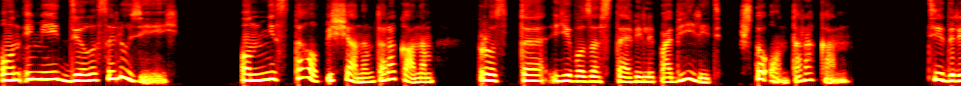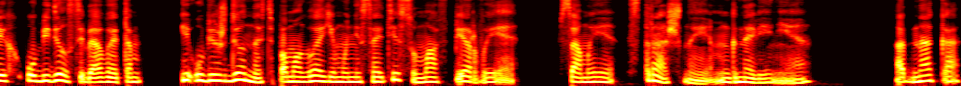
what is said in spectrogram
он имеет дело с иллюзией. Он не стал песчаным тараканом, просто его заставили поверить, что он таракан. Тидрих убедил себя в этом, и убежденность помогла ему не сойти с ума в первые, самые страшные мгновения. Однако,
